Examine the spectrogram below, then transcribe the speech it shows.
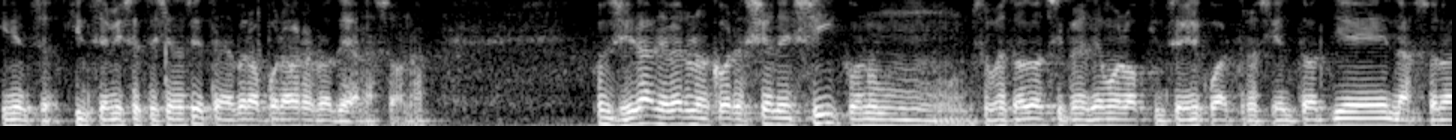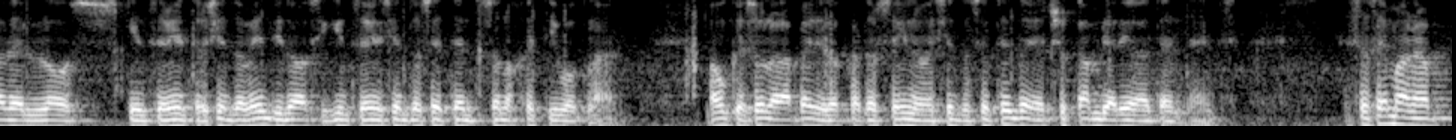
15.770, pero por ahora rodea la zona posibilidad de ver una corrección sí, con un, sobre todo si perdemos los 15.410, la zona de los 15.322 y 15.170 son objetivos claros. Aunque solo la pérdida de los 14.978 cambiaría la tendencia. Esta semana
